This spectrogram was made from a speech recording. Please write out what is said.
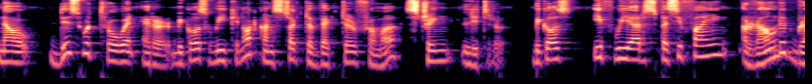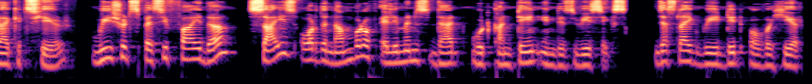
Now this would throw an error because we cannot construct a vector from a string literal because if we are specifying rounded brackets here we should specify the size or the number of elements that would contain in this v6 just like we did over here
